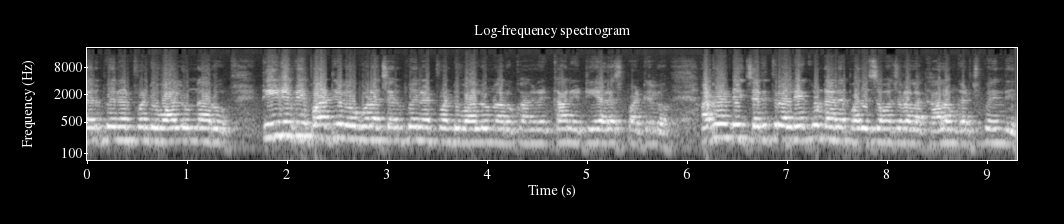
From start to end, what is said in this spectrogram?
చనిపోయినటువంటి వాళ్ళు ఉన్నారు. టీడీపీ పార్టీలో కూడా చనిపోయినటువంటి వాళ్ళు ఉన్నారు కాంగ్రెస్ కానీ టీఆర్ఎస్ పార్టీలో. అటువంటి చరిత్ర లేకుండానే పది సంవత్సరాల కాలం గడిచిపోయింది.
